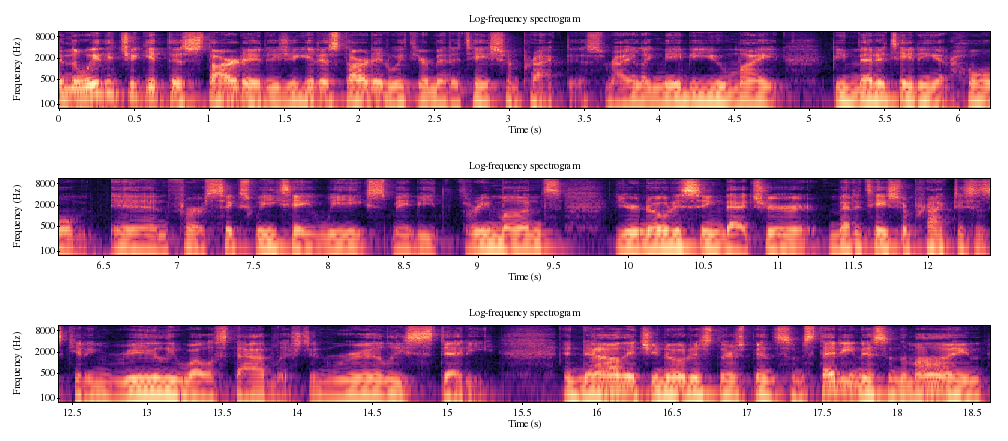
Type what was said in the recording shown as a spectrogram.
And the way that you get this started is you get it started with your meditation practice, right? Like maybe you might be meditating at home and for six weeks, eight weeks, maybe three months, you're noticing that your meditation practice is getting really well established and really steady. And now that you notice there's been some steadiness in the mind,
